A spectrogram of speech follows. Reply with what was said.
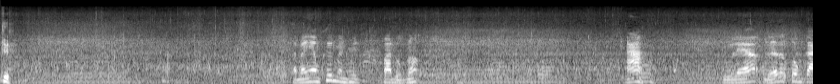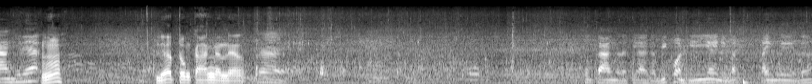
แต่มันยังขึ้นมันเป็นปลาดุกเนาะอะดูแล้ว เหลือแต่ตรงกลางทีเนี้ยฮะเหลือตรงกลางนั่นแล้ว ใช่ตรงกลางนั่นแหละที่ไอ้กับบิ๊กก้อนหินใหญ่ๆนี่มันเต็งเลยเนอะ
